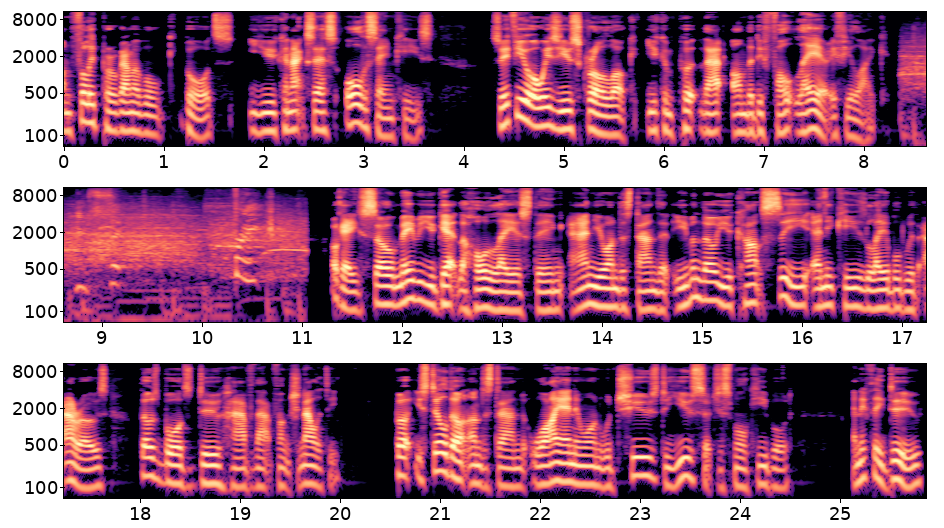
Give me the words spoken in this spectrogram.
on fully programmable boards, you can access all the same keys. So if you always use scroll lock, you can put that on the default layer if you like. You okay, so maybe you get the whole layers thing and you understand that even though you can't see any keys labeled with arrows, those boards do have that functionality. But you still don't understand why anyone would choose to use such a small keyboard. And if they do,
